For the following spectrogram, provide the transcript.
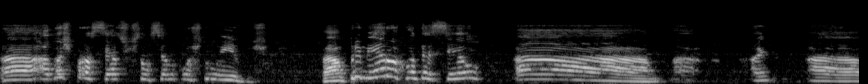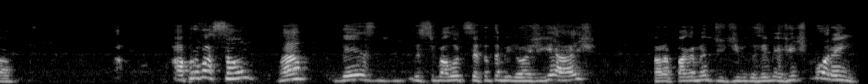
ah, há dois processos que estão sendo construídos. Tá? O primeiro aconteceu a, a, a, a, a aprovação né, desse, valor de 70 milhões de reais para pagamento de dívidas emergentes, porém,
